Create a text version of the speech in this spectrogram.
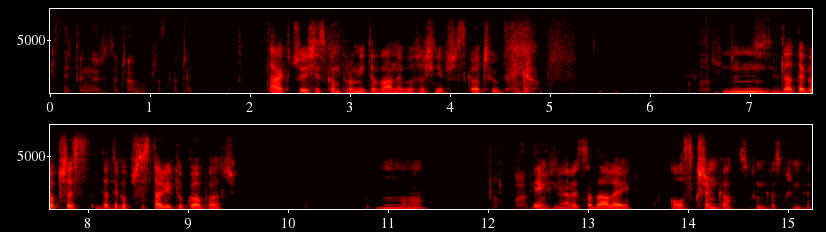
Jesteś pewny, że to trzeba było przeskoczyć? Tak, czuję się skompromitowany, bo żeś nie przeskoczył tego. No Mm, dlatego, przez, dlatego przestali tu kopać. No, pięknie, się- ale co dalej? O, skrzynka, skrzynka, skrzynka.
